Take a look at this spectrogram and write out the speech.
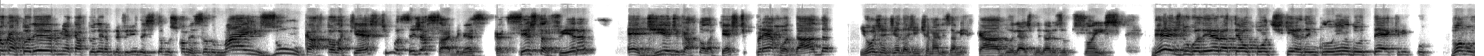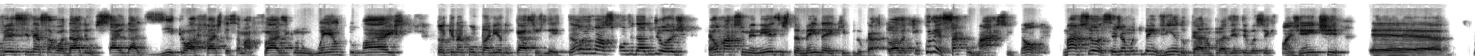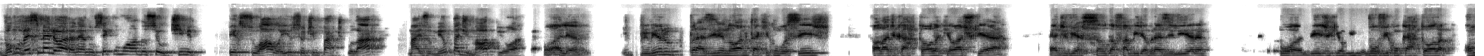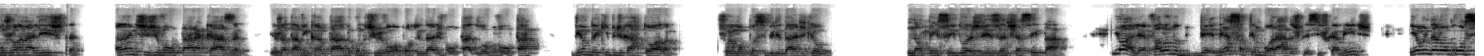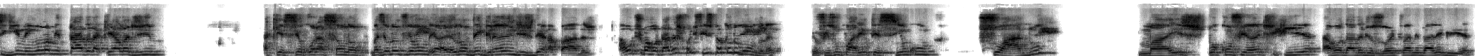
Meu cartoleiro, minha cartoleira preferida. Estamos começando mais um Cartola Cast. Você já sabe, né? Sexta-feira é dia de Cartola Cast, pré-rodada. E hoje é dia da gente analisar mercado, olhar as melhores opções, desde o goleiro até o ponto esquerda, incluindo o técnico. Vamos ver se nessa rodada eu saio da zica, eu afasto essa má fase que eu não aguento mais. Estou aqui na companhia do Cássio Leitão e o nosso convidado de hoje é o Márcio Menezes, também da equipe do Cartola. Deixa eu começar com o Márcio, então. Márcio, seja muito bem-vindo, cara. É um prazer ter você aqui com a gente. É... Vamos ver se melhora, né? Não sei como anda o seu time pessoal aí, o seu time particular, mas o meu tá de mal a pior. Cara. Olha, primeiro prazer enorme estar aqui com vocês, falar de Cartola, que eu acho que é, é a diversão da família brasileira desde que eu me envolvi com Cartola como jornalista, antes de voltar a casa, eu já estava encantado. Quando tive a oportunidade de voltar, a Globo voltar, dentro da equipe de Cartola, foi uma possibilidade que eu não pensei duas vezes antes de aceitar. E olha, falando de, dessa temporada especificamente, eu ainda não consegui nenhuma mitada daquela de aquecer o coração, não. Mas eu não, eu não, eu não dei grandes derrapadas. A última rodada foi difícil para todo mundo, né? Eu fiz um 45 suado, mas estou confiante que a rodada 18 vai me dar alegria.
